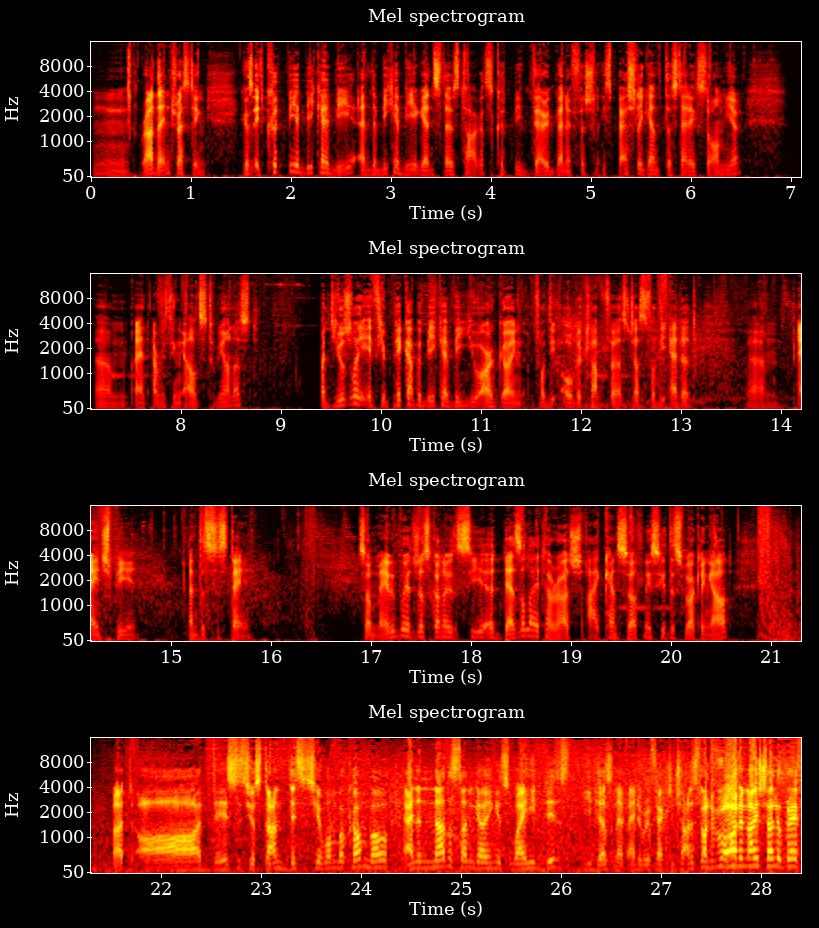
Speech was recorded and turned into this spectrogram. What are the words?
Hmm, rather interesting, because it could be a BKB, and the BKB against those targets could be very beneficial, especially against the Static Storm here, um, and everything else, to be honest. But usually, if you pick up a BKB, you are going for the Ogre Club first, just for the added um, HP and the sustain. So maybe we're just gonna see a Desolator rush. I can certainly see this working out. But, oh, this is your stun, this is your one more combo. And another stun going his way. He did, he doesn't have any reflection charges, but what a nice Shallow Grave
